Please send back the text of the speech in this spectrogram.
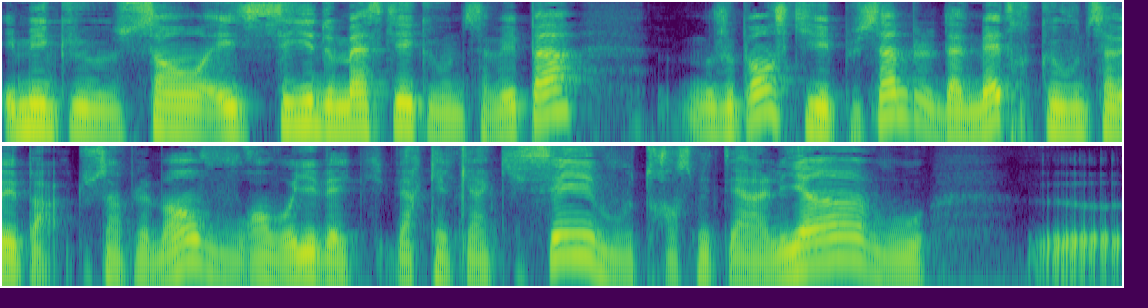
mais que sans essayer de masquer que vous ne savez pas, je pense qu'il est plus simple d'admettre que vous ne savez pas. Tout simplement, vous vous renvoyez vers, quelqu'un qui sait, vous transmettez un lien, vous euh,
